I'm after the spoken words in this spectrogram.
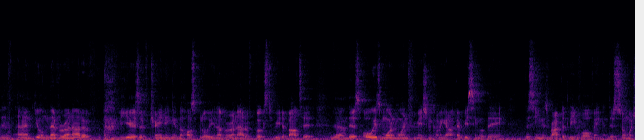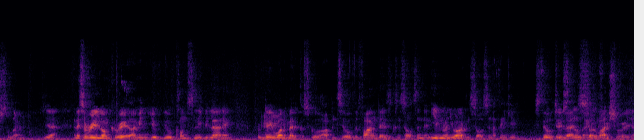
Mm. and you'll never run out of years of training in the hospital. you'll never run out of books to read about it. Yeah. Um, there's always more and more information coming out every single day. The scene is rapidly evolving, and there's so much to learn. Yeah, and it's a really long career. I mean, you, you'll constantly be learning from day Mhm. one of medical school up until the final days as a consultant. And even when you are a consultant, I think you still do You're learn still so much. sure, yeah.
